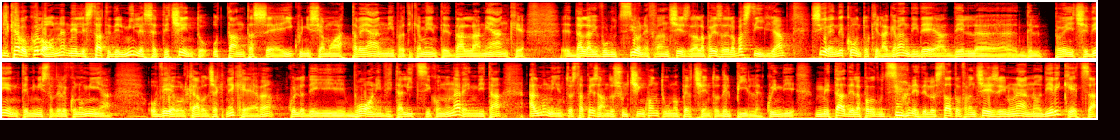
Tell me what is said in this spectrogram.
Il caro Colon nell'estate del 1786, quindi siamo a tre anni praticamente dalla neanche eh, dalla rivoluzione francese, dalla presa della Bastiglia, si rende conto che la grande idea del, del precedente ministro dell'economia, ovvero il caro Jack Necker, quello dei buoni vitalizi con una rendita, al momento sta pesando sul 51% del PIL, quindi metà della produzione dello Stato francese in un anno di ricchezza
